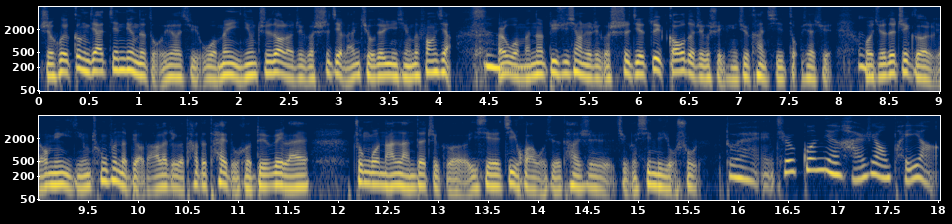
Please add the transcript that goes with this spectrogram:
只会更加坚定的走下去。我们已经知道了这个世界篮球的运行的方向，而我们呢，必须向着这个世界最高的这个水平去看齐走下去。我觉得这个姚明已经充分的表达了这个他的态度和对未来中国男篮的这个一些计划。我觉得他是这个心里有数的。对，其实关键还是要培养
